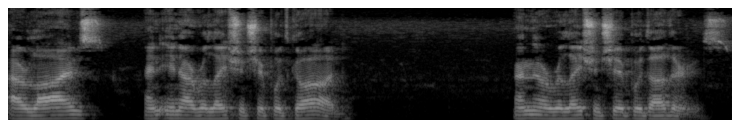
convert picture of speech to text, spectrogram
our lives and in our relationship with God and our relationship with others.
